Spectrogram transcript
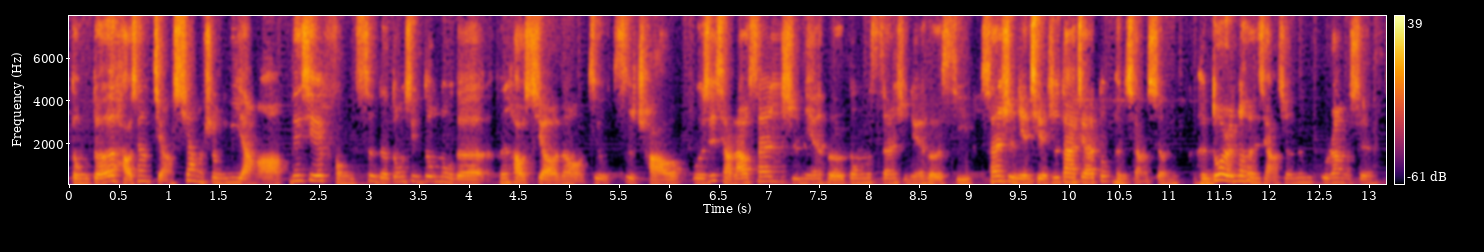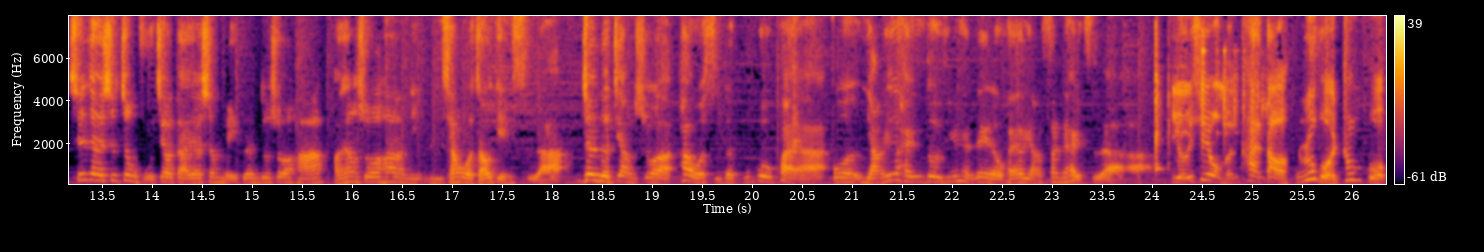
懂得好像讲相声一样啊，那些讽刺的东西都弄得很好笑，那种就自嘲。我是想到三十年河东，三十年河西，三十年前是大家都很想生，很多人都很想生，但是不让生。现在是政府叫大家生，每个人都说哈，好像说哈，你你想我早点死啊，真的这样说啊，怕我死的不够快啊，我养一个孩子都已经很累了，我还要养三个孩子啊。有一些我们看到，如果中国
